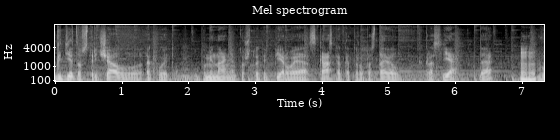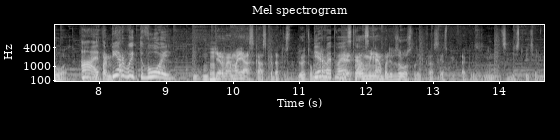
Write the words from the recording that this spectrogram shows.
где-то встречал такое там упоминание, то, что это первая сказка, которую поставил как раз я, да? Мгм. Вот. А, Пом- это пом- первый твой. Первая моя сказка, да. То есть до этого, Первая у меня, твоя до этого у сказка. меня были взрослые как раз я спектакли занимался, действительно.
